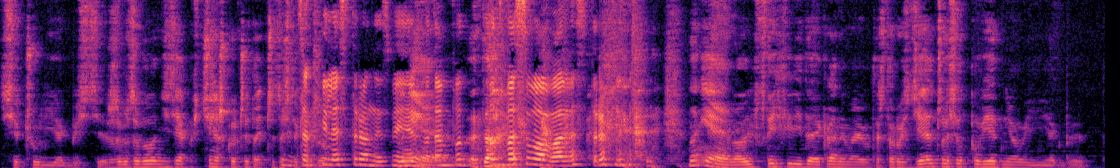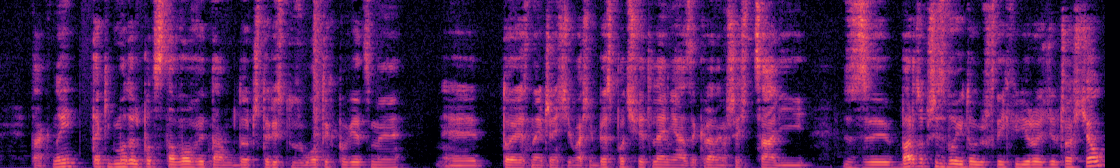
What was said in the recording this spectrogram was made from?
się czuli jakbyście, że, że będziecie jakoś ciężko czytać czy coś takiego. Co chwilę strony zmieniasz, no bo tam po, po tak. dwa słowa na stronie. No nie, no w tej chwili te ekrany mają też tę rozdzielczość odpowiednią i jakby tak. No i taki model podstawowy tam do 400 zł powiedzmy, y, to jest najczęściej właśnie bez podświetlenia, z ekranem 6 cali, z bardzo przyzwoitą już w tej chwili rozdzielczością.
